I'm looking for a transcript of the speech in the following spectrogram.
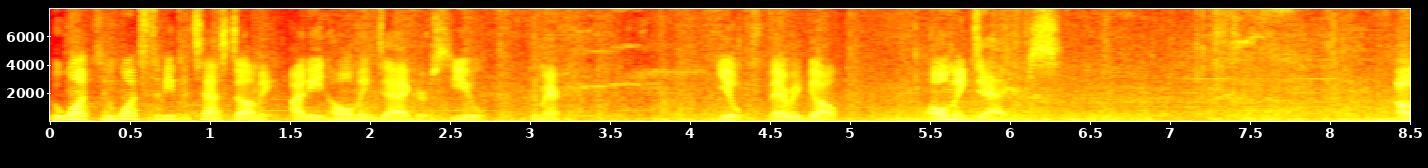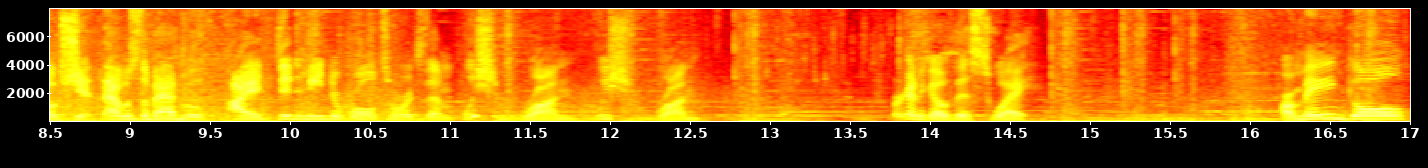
Who wants who wants to be the test dummy? I need homing daggers. You. Come here. You. There we go. Homing daggers. Oh shit, that was the bad move. I didn't mean to roll towards them. We should run. We should run. We're gonna go this way. Our main goal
